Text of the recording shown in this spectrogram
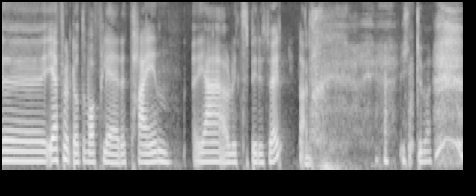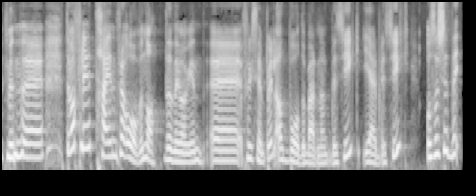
eh, jeg følte at det var flere tegn. Jeg er jo litt spirituell. Nei, ikke det. Men uh, det var flere tegn fra oven da, denne gangen. Uh, for eksempel at både Bernhard ble syk, jeg ble syk. Og så skjedde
